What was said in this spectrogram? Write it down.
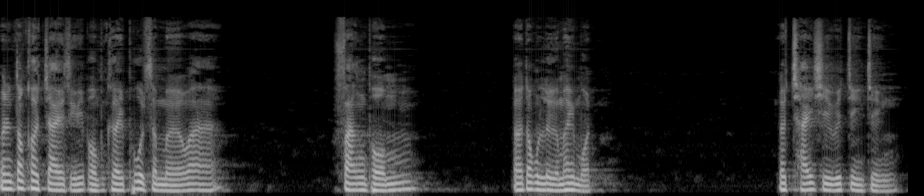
มันต้องเข้าใจสิ่งที่ผมเคยพูดเสมอว่า ฟังผม เราต้องลืมให้หมด แล้วใช้ชีวิตจริง ๆ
